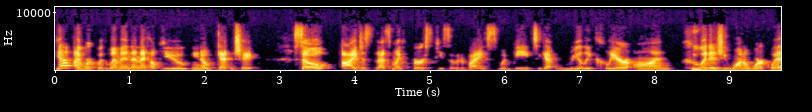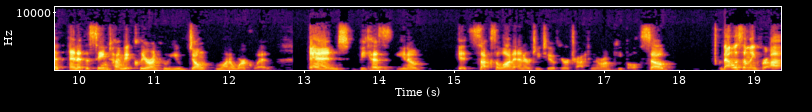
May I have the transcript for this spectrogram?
"Yeah, I work with women and I help you, you know, get in shape." So I just that's my first piece of advice would be to get really clear on who it is you want to work with and at the same time get clear on who you don't want to work with. And because, you know, it sucks a lot of energy too if you're attracting the wrong people. So that was something for us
